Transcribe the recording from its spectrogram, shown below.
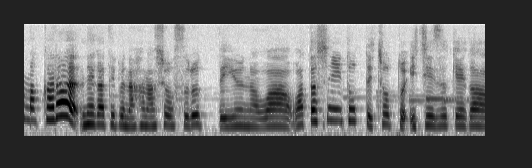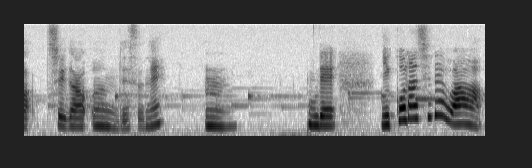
ーマからネガティブな話をするっていうのは私にとってちょっと位置づけが違うんですね。うん、でニコラジでは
